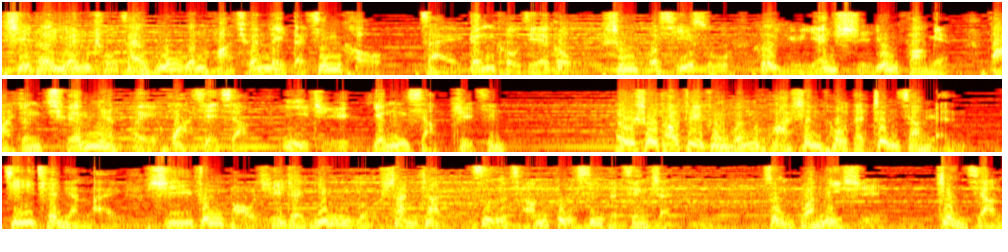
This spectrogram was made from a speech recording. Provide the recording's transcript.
使得原处在吴文化圈内的京口，在人口结构、生活习俗和语言使用方面发生全面北化现象，一直影响至今。而受到这种文化渗透的镇江人，几千年来始终保持着英勇善战、自强不息的精神。纵观历史，镇江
